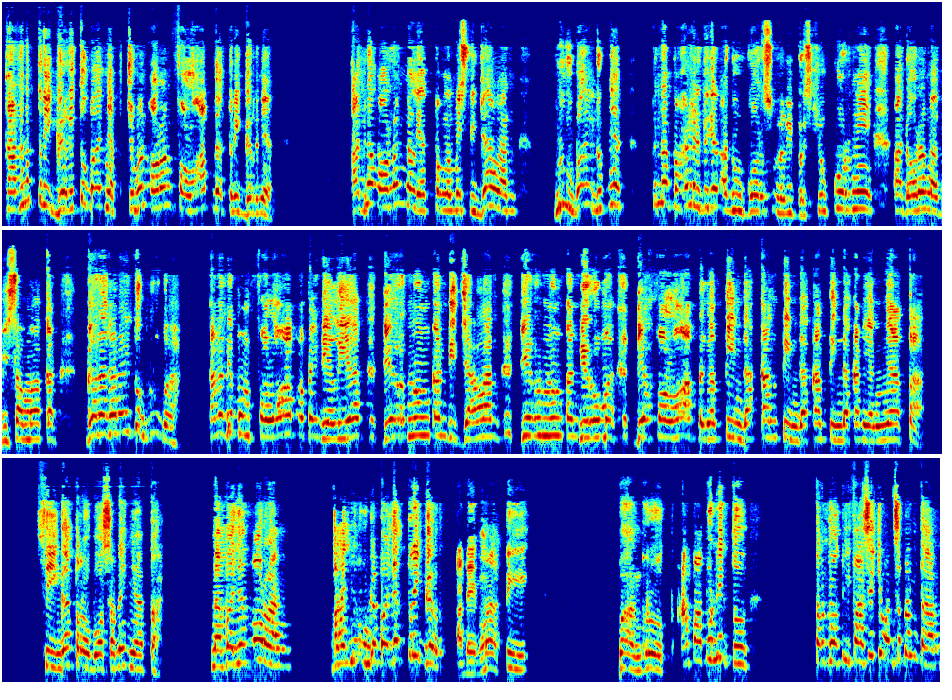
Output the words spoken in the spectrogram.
karena trigger itu banyak, cuman orang follow up gak triggernya ada orang ngelihat pengemis di jalan berubah hidupnya. Kenapa? Kan dia pikir aduh gue harus lebih bersyukur nih. Ada orang nggak bisa makan. Gara-gara itu berubah. Karena dia memfollow up apa yang dia lihat dia renungkan di jalan dia renungkan di rumah dia follow up dengan tindakan-tindakan tindakan yang nyata. Sehingga terobosannya nyata. Nah banyak orang banyak udah banyak trigger. Ada yang mati bangkrut apa pun itu. Termotivasi cuma sebentar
